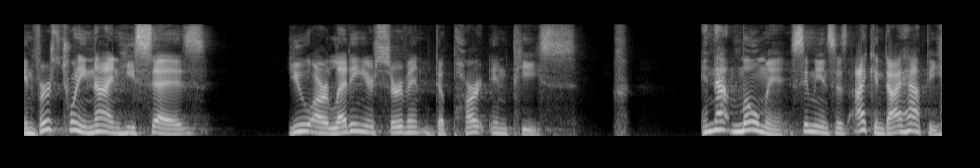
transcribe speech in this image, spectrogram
In verse 29, he says, You are letting your servant depart in peace. In that moment, Simeon says, I can die happy.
